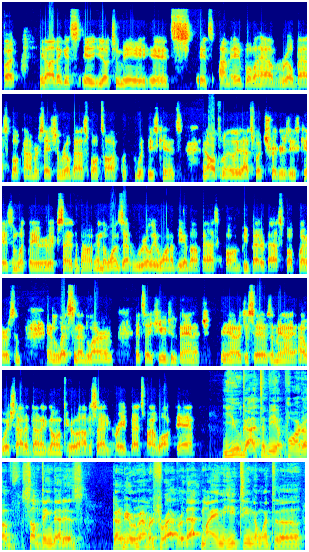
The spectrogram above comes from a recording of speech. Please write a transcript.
But you know, I think it's it, you know to me it's it's I'm able to have real basketball conversation, real basketball talk with, with these kids, and ultimately that's what triggers these kids and what they are excited about. And the ones that really want to be about basketball and be better basketball players and and listen and learn, it's a huge advantage. You know, it just is. I mean, I, I wish I'd have done it going through. Obviously, I had great vets when I walked in you got to be a part of something that is going to be remembered forever. That Miami Heat team that went to the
